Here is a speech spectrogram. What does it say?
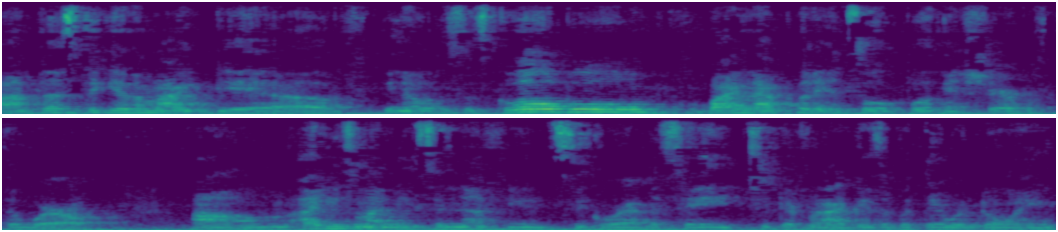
um, just to give them an idea of, you know, this is global. Why not put it into a book and share it with the world? Um, I use my niece and nephew to gravitate to different ideas of what they were doing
